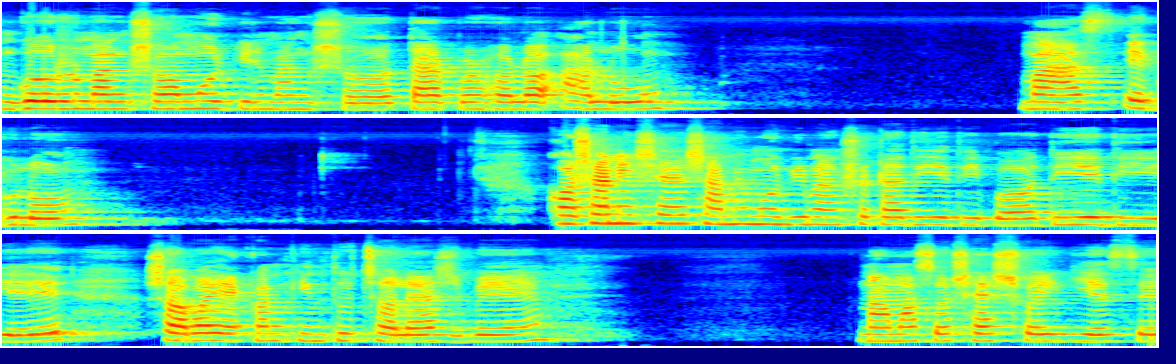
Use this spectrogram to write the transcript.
গরুর মাংস, মুরগির মাংস, তারপর হলো আলু, মাছ, এগুলো। কষানি শেষ আমি মুরগির মাংসটা দিয়ে দিব, দিয়ে দিয়ে সবাই এখন কিন্তু চলে আসবে। নামাজও শেষ হয়ে গিয়েছে,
